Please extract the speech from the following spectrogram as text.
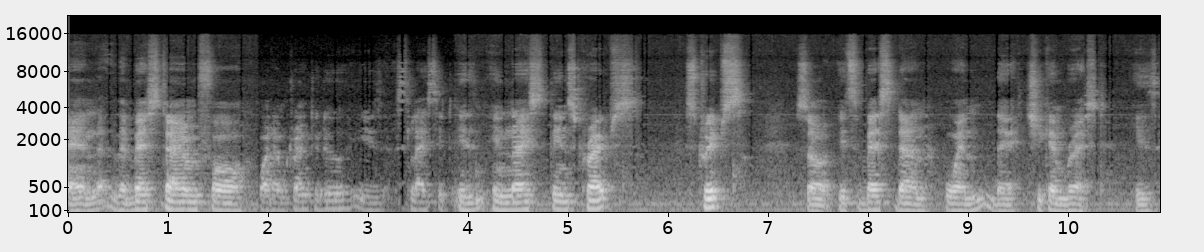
and the best time for what I'm trying to do is slice it in, in nice thin stripes strips. So it's best done when the chicken breast is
